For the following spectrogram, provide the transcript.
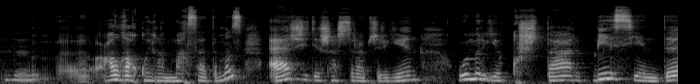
алға қойған мақсатымыз әр жерде шашырап жүрген өмірге құштар белсенді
